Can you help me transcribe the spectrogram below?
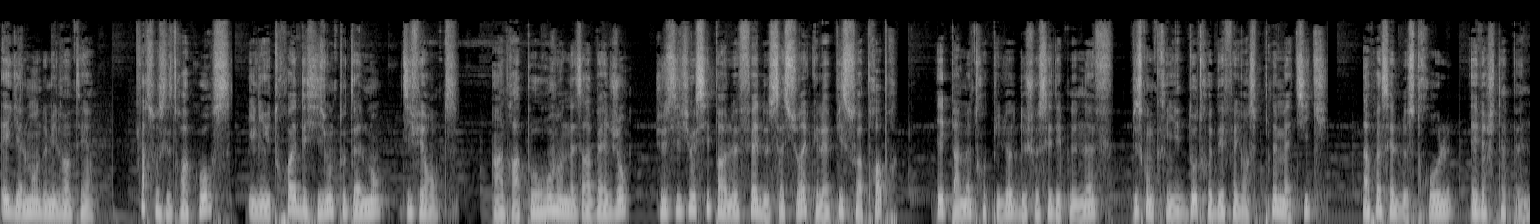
également en 2021. Car sur ces trois courses, il y a eu trois décisions totalement différentes. Un drapeau rouge en Azerbaïdjan justifie aussi par le fait de s'assurer que la piste soit propre et permettre aux pilotes de chausser des pneus neufs puisqu'on craignait d'autres défaillances pneumatiques après celle de Stroll et Verstappen.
